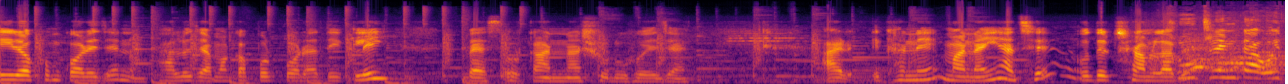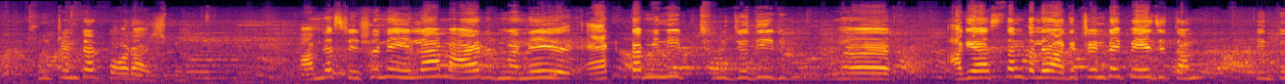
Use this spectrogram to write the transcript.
এই রকম করে যেন। ভালো জামা কাপড় পরা দেখলেই ব্যাস ওর কান্না শুরু হয়ে যায়। আর এখানে মানাই আছে, ওদের সামলাবে। ট্রেনটা ওই থ্রু ট্রেনটার পর আসবে। আমরা স্টেশনে এলাম আর মানে একটা মিনিট যদি আগে আসতাম, তাহলে আগের ট্রেনটাই পেয়ে যেতাম। কিন্তু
